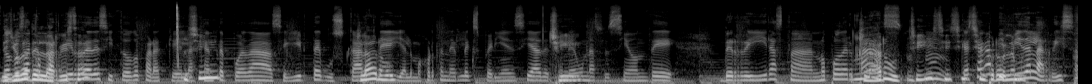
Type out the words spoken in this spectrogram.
de yoga de la risa. redes y todo para que la gente pueda seguirte, buscarte y a lo mejor tener la experiencia de tener una sesión de de reír hasta no poder más. Claro, sí, sí, sí, que sin problema. de la risa.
